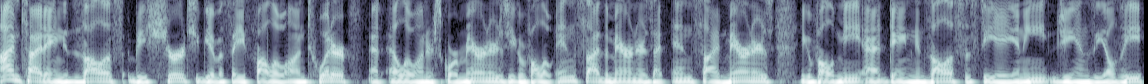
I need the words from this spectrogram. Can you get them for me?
I'm Ty Dane Gonzalez. Be sure to give us a follow on Twitter at LO underscore Mariners. You can follow Inside the Mariners at Inside Mariners. You can follow me at Dane Gonzalez, that's D A N E G N Z L Z,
